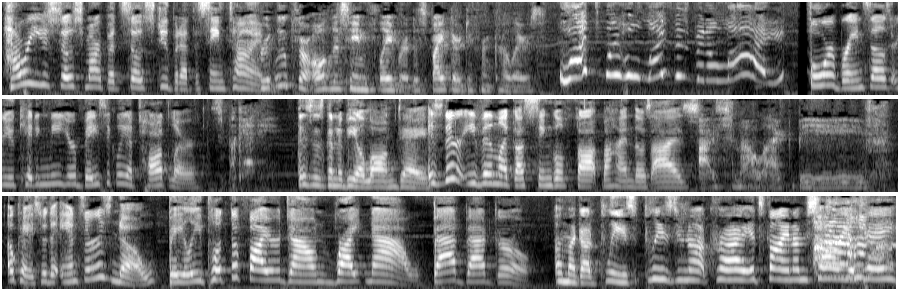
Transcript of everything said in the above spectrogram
How are you so smart but so stupid at the same time? Froot Loops are all the same flavor despite their different colors. What? My whole life has been a lie. Four brain cells? Are you kidding me? You're basically a toddler. Spaghetti. This is gonna be a long day. Is there even like a single thought behind those eyes? I smell like beef. Okay, so the answer is no. Bailey, put the fire down right now. Bad, bad girl. Oh my god, please, please do not cry. It's fine. I'm sorry, okay?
